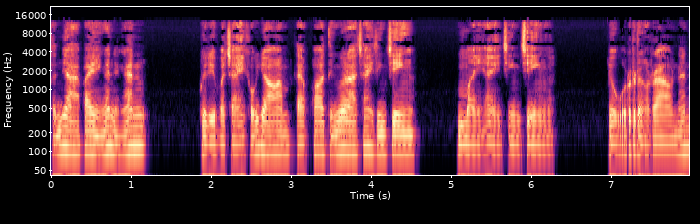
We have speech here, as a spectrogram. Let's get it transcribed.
สัญญาไปอย่างนั้นอย่างนั้น พื่อที่ว่าจะให้เขายอม แต่พอถึงเวลาใช่จริง ๆ ไม่ให้จริงๆยกเรื่องราวนั้น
